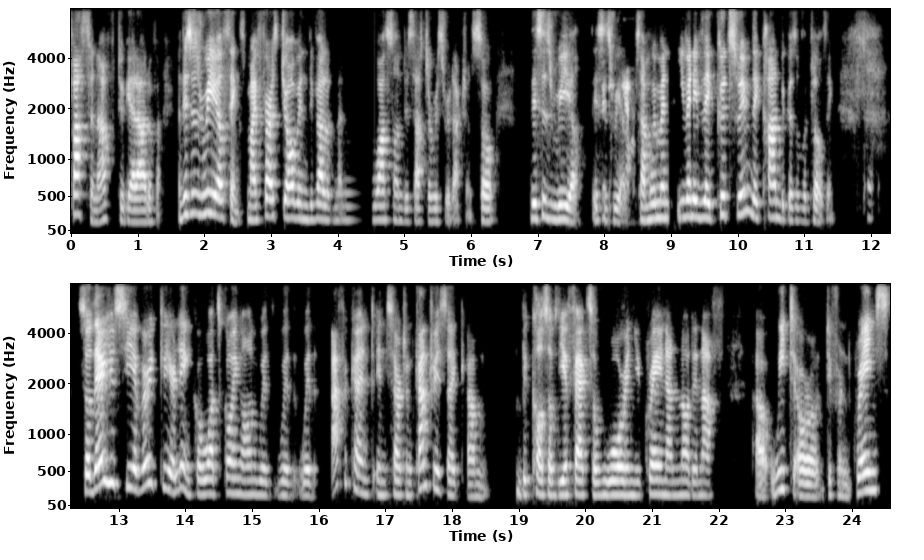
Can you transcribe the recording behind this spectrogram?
fast enough to get out of it. And this is real things. My first job in development was on disaster risk reduction. So this is real. This is real. Some women, even if they could swim, they can't because of the clothing. So there you see a very clear link of what's going on with with with Africa and in certain countries, like um, because of the effects of war in Ukraine and not enough uh, wheat or different grains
